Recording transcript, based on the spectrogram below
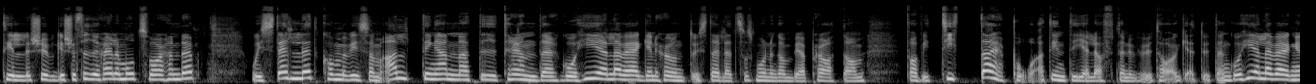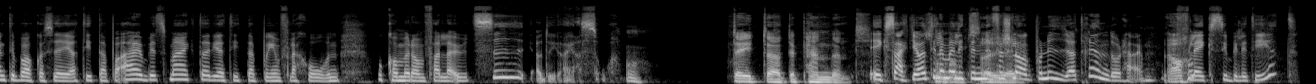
till 2024 eller motsvarande. Och istället kommer vi som allting annat i trender gå hela vägen runt och istället så småningom börja prata om vad vi tittar på, att inte ge löften överhuvudtaget utan gå hela vägen tillbaka och säga jag tittar på arbetsmarknad, jag tittar på inflation och kommer de falla ut si, ja då gör jag så. Mm data dependent. Exakt, jag har till och med lite säger. förslag på nya trender här. Jaha. Flexibilitet,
